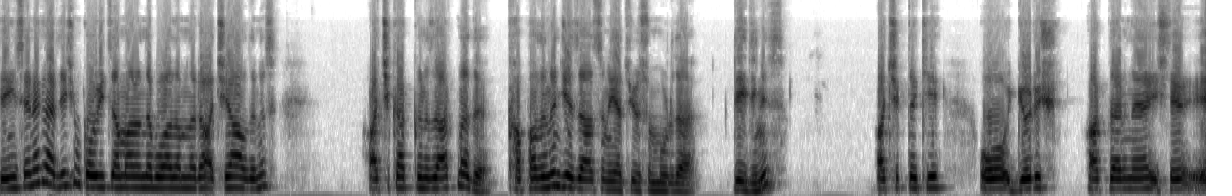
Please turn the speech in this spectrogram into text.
Değinsene kardeşim Covid zamanında bu adamları açığa aldınız. Açık hakkınız artmadı. Kapalının cezasını yatıyorsun burada dediniz açıktaki o görüş haklarını işte e,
